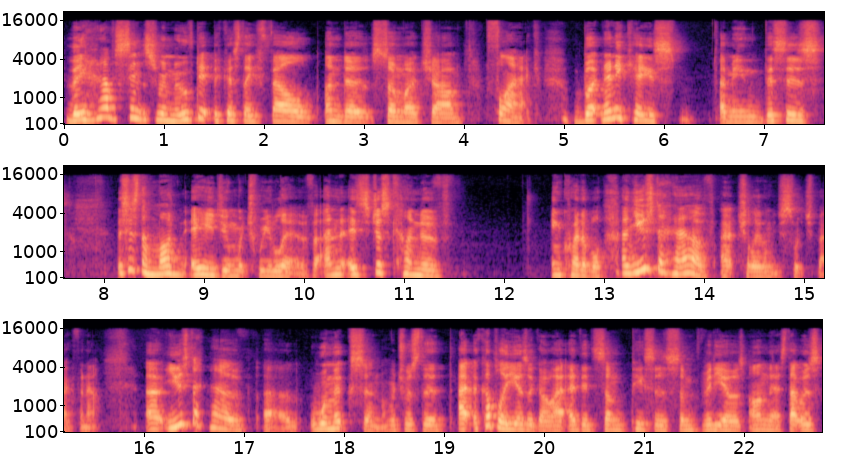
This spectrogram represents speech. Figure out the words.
They have since removed it because they fell under so much um, flack. But in any case, I mean, this is this is the modern age in which we live, and it's just kind of incredible. And used to have actually, let me just switch back for now. Uh, used to have uh, Womixen, which was the a couple of years ago. I, I did some pieces, some videos on this. That was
